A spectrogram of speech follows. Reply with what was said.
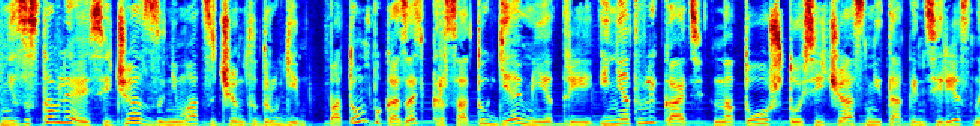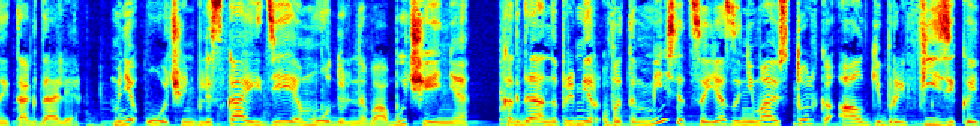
не заставляя сейчас заниматься чем-то другим. Потом показать красоту геометрии и не отвлекать на то, что сейчас не так интересно и так далее. Мне очень близка идея модульного обучения, когда, например, в этом месяце я занимаюсь только алгеброй, физикой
